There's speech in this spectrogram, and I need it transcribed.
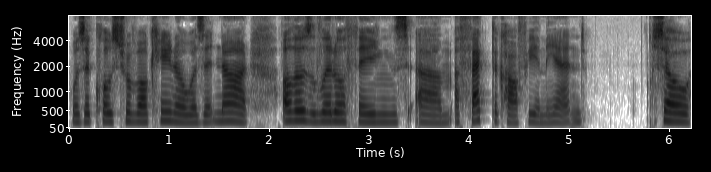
was it close to a volcano? Was it not? All those little things um, affect the coffee in the end. So,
